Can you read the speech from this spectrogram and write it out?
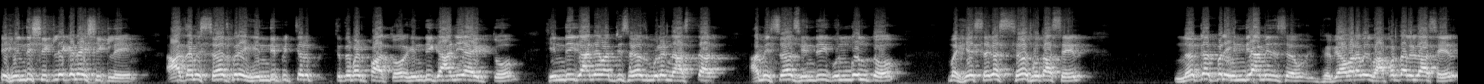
ते हिंदी शिकले की नाही शिकले? आज आम्ही सहजपणे हिंदी पिक्चर चित्रपट पाहतो हिंदी गाणी ऐकतो. हिंदी गाण्यावरची सहज मुले नाचतात. आम्ही सहज हिंदी गुणगुणतो. मग हे सगळं सहज होत असेल नकळतपणे हिंदी आम्ही स- व्यवहारामध्ये वापरत आलेलो असेल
